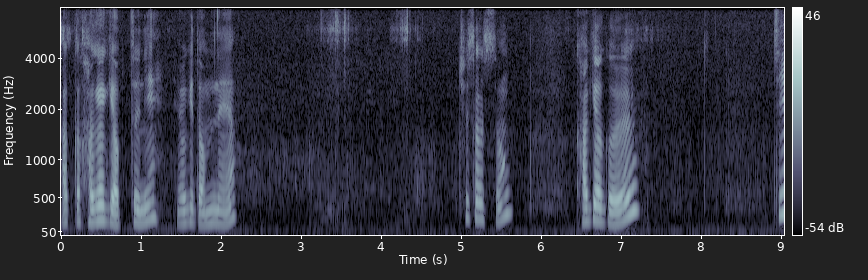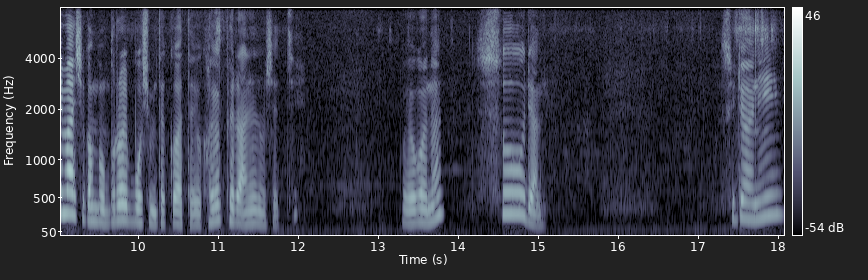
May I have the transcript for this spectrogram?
아까 가격이 없더니 여기도 없네요. 취설성 가격을 찜하시고 한번 물어보시면 될 것 같아요. 가격표를 안 해놓으셨지? 요거는 수련 수련이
